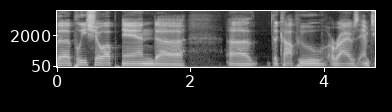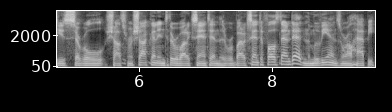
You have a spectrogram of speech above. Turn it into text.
The police show up and uh, uh, the cop who arrives empties several shots from a shotgun into the robotic Santa, and the robotic Santa falls down dead, and the movie ends, and we're all happy.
